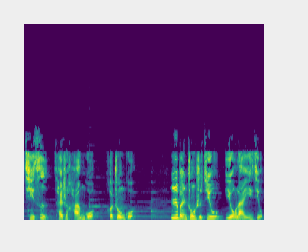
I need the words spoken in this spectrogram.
其次才是韩国和中国。日本重视灸由来已久，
